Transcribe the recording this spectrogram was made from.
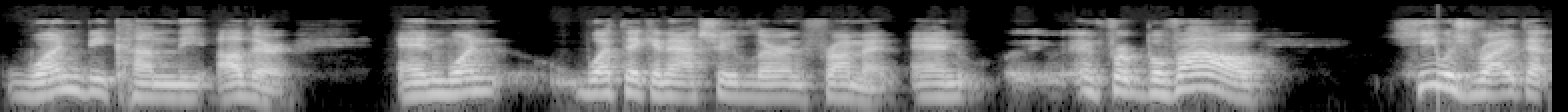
one become the other and one, what they can actually learn from it. And, and for Bauval, he was right that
